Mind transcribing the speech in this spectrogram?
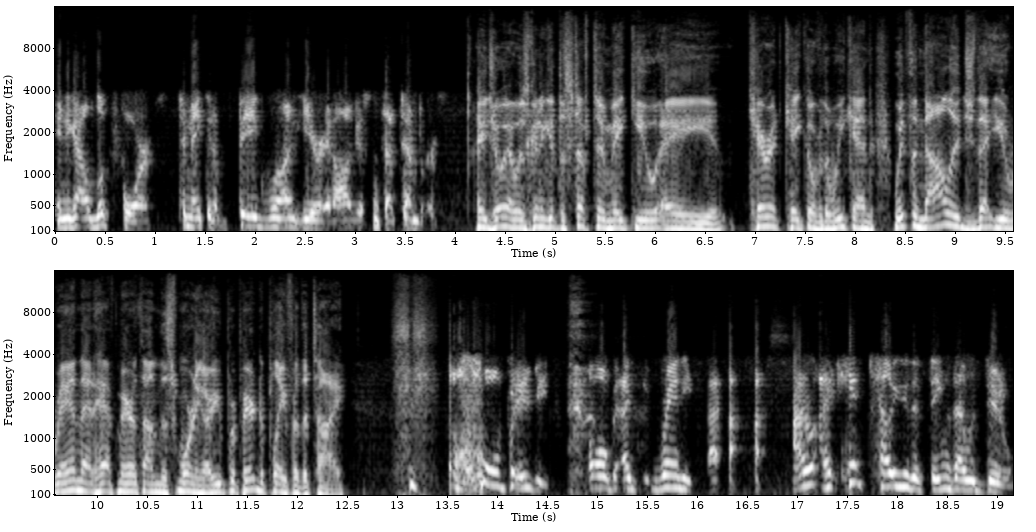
and you got to look for to make it a big run here in August and September. Hey, Joey, I was going to get the stuff to make you a carrot cake over the weekend. With the knowledge that you ran that half marathon this morning, are you prepared to play for the tie? oh, baby. Oh, I, Randy, I, I, I, don't, I can't tell you the things I would do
